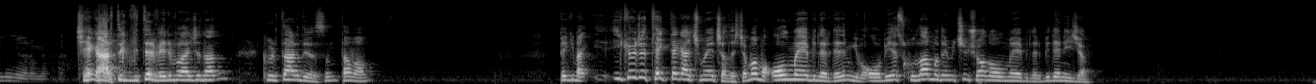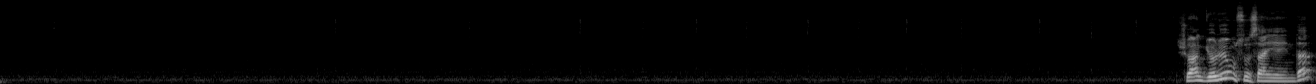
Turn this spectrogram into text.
bilmiyorum ya. Çek artık bitir beni bu acıdan kurtar diyorsun. Tamam. Peki bak ilk önce tek tek açmaya çalışacağım ama olmayabilir. Dediğim gibi OBS kullanmadığım için şu an olmayabilir. Bir deneyeceğim. Şu an görüyor musun sen yayında?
